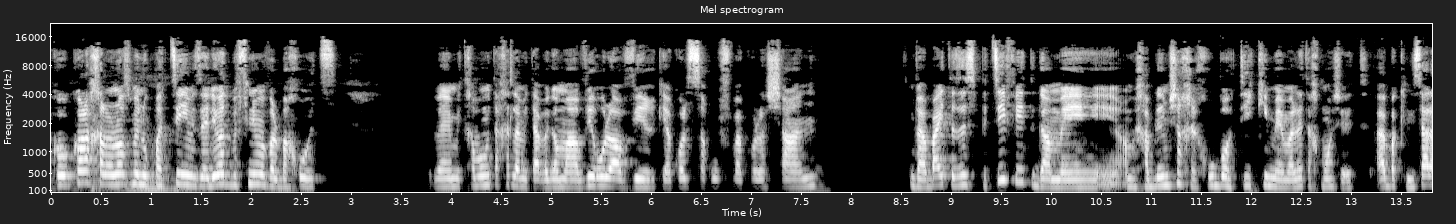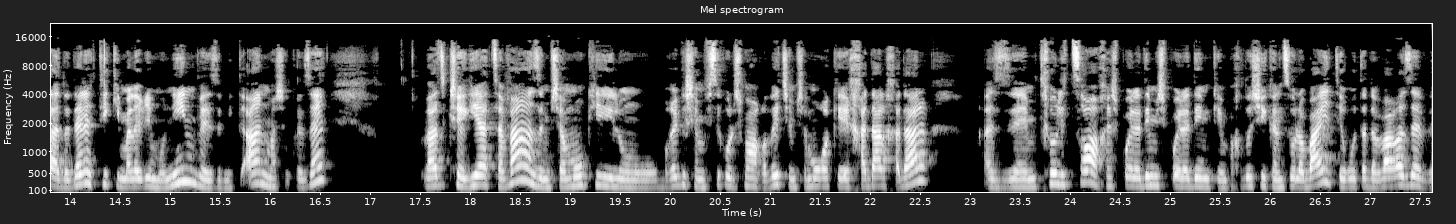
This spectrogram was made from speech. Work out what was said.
כל, כל החלונות מנופצים זה להיות בפנים אבל בחוץ. והם התחבאו מתחת למיטה וגם העבירו לו אוויר כי הכל שרוף והכל עשן. והבית הזה ספציפית גם אה, המחבלים שכחו בו תיק עם אה, מלא תחמושת. היה בכניסה ליד הדלת תיק עם מלא רימונים ואיזה מטען משהו כזה. ואז כשהגיע הצבא אז הם שמעו כאילו ברגע שהם הפסיקו לשמוע ערבית שהם שמעו רק אה, חדל חדל אז הם התחילו לצרוח יש פה ילדים יש פה ילדים כי הם פחדו שייכנסו לבית תראו את הדבר הזה ו...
